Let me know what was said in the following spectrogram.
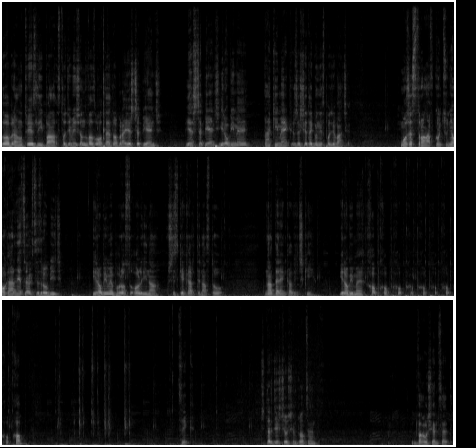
Dobra, no tu jest lipa. 192 zł. Dobra, jeszcze 5. Jeszcze 5 i robimy taki myk, że się tego nie spodziewacie. Może strona w końcu nie ogarnie, co ja chcę zrobić. I robimy po prostu all-ina. Wszystkie karty na stół. Na te rękawiczki. I robimy hop, hop, hop, hop, hop, hop, hop, hop, hop. Cyk. 48%. 2800.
